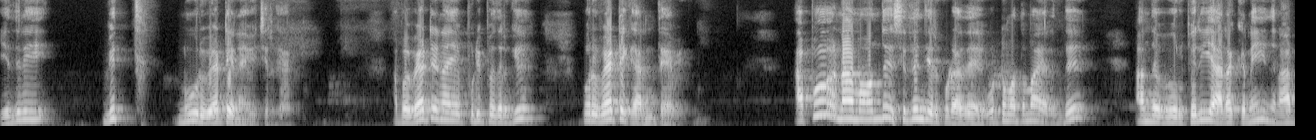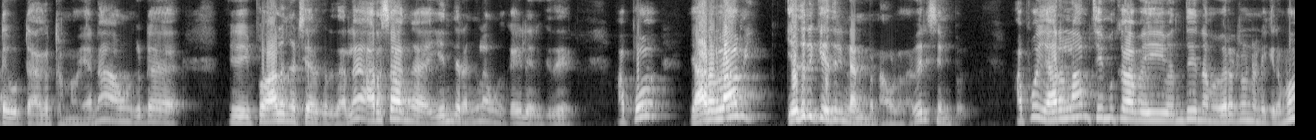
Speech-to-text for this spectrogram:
எதிரி வித் நூறு வேட்டை நாய் வச்சுருக்காரு. அப்போ வேட்டை நாயை பிடிப்பதற்கு ஒரு வேட்டைக்காரன் தேவை. அப்போது நாம் வந்து சிதைஞ்சிடக்கூடாது ஒட்டுமொத்தமாக இருந்து அந்த ஒரு பெரிய அரக்கனை இந்த நாட்டை விட்டு அகற்றணும். ஏன்னா அவங்கக்கிட்ட இப்போ ஆளுங்கட்சியாக இருக்கிறதால அரசாங்க இயந்திரங்கள் அவங்க கையில் இருக்குது. அப்போது யாரெல்லாம் எதிரிக்கு எதிரி நண்பன் அவ்வளோதான் வெரி சிம்பிள் அப்போது யாரெல்லாம் திமுகவை வந்து நம்ம விரட்டணும்னு நினைக்கிறோமோ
